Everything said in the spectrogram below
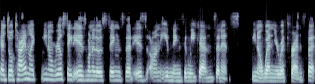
schedule time. Like, you know, real estate is one of those things that is on evenings and weekends, and it's you know when you're with friends, but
